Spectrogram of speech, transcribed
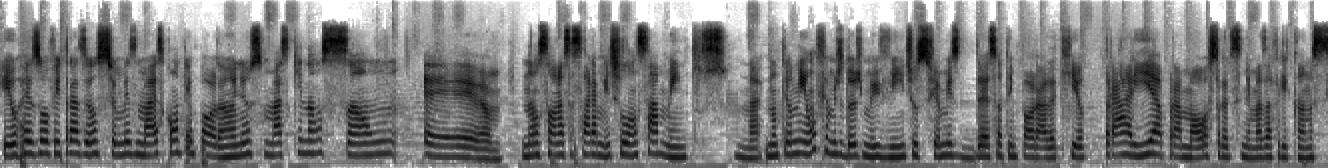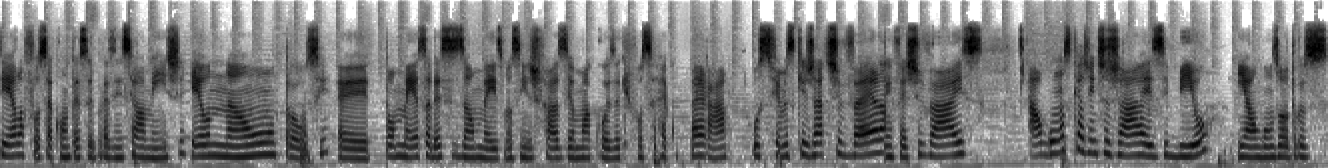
eu resolvi trazer uns filmes mais contemporâneos, mas que não são é, não são necessariamente lançamentos, né? Não tenho nenhum filme de 2020, os filmes dessa temporada que eu traria para mostra de cinemas africanos se ela fosse acontecer presencialmente, eu não trouxe. É, tomei essa decisão mesmo, assim, de fazer uma coisa que fosse recuperar os filmes que já tiveram em festivais alguns que a gente já exibiu em alguns outros,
